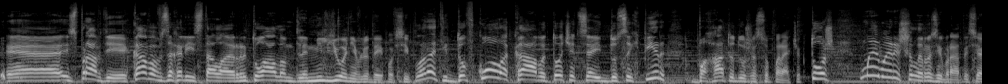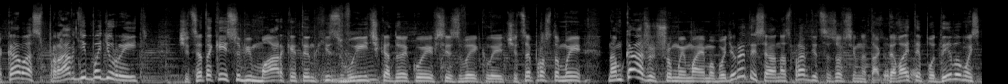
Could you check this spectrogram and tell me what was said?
е, і справді кава взагалі стала ритуалом для мільйонів людей по всій планеті. Довкола кави точаться і до сих пір багато дуже суперечок. Тож ми вирішили розібратися. Кава справді бадьорить, чи це такий собі маркетинг і звичка, до якої всі звикли, чи це просто ми нам кажуть, що ми маємо бадьоритися, а насправді це зовсім не так. Все, Давайте все. подивимось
